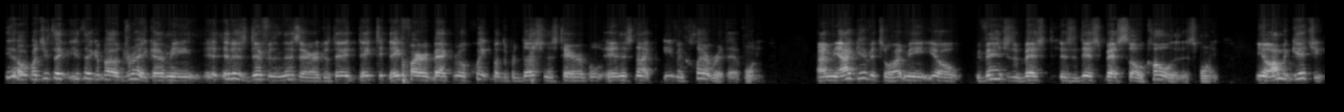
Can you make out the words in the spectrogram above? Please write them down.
you know, but you think you think about Drake. I mean, it, it is different in this era because they they t- they fired back real quick, but the production is terrible and it's not even clever at that point. I mean, I give it to him. I mean, you know, Revenge is the best is the dish best sold cold at this point. You know, I'm gonna get you.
